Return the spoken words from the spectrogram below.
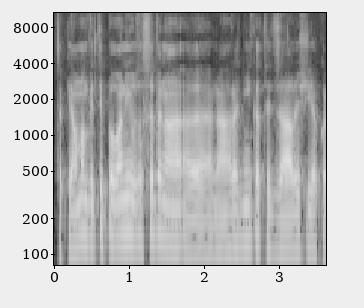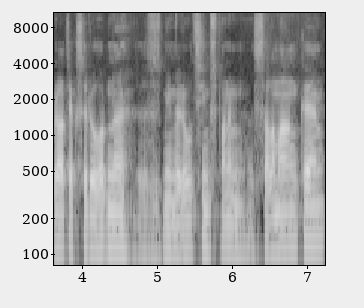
Tak já mám vytipovaný za sebe na, eh, náhradníka, teď záleží akorát, jak se dohodne s mým vedoucím, s panem Salamánkem.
